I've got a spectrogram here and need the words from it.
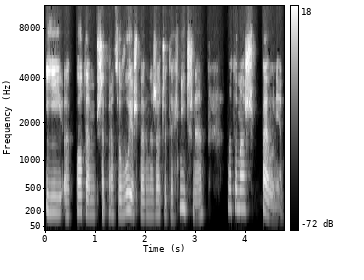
i e, potem przepracowujesz pewne rzeczy techniczne, no to masz pełnię.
